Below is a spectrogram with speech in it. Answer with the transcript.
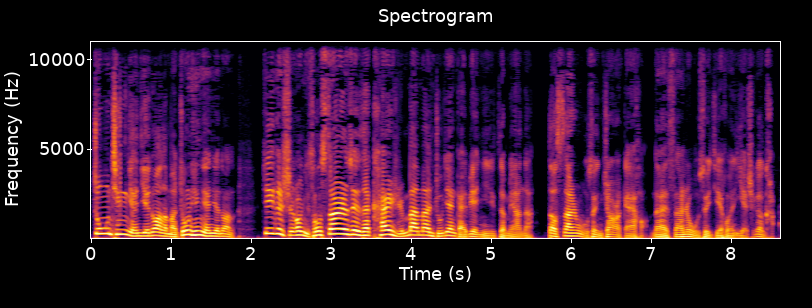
中青年阶段了嘛？中青年阶段了，这个时候你从三十岁才开始慢慢逐渐改变，你怎么样呢？到三十五岁你正好改好，那三十五岁结婚也是个坎儿。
